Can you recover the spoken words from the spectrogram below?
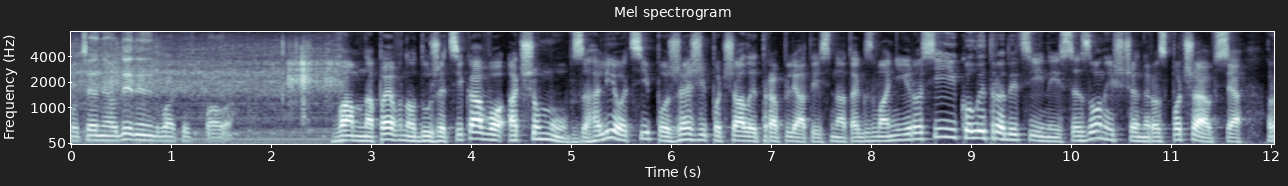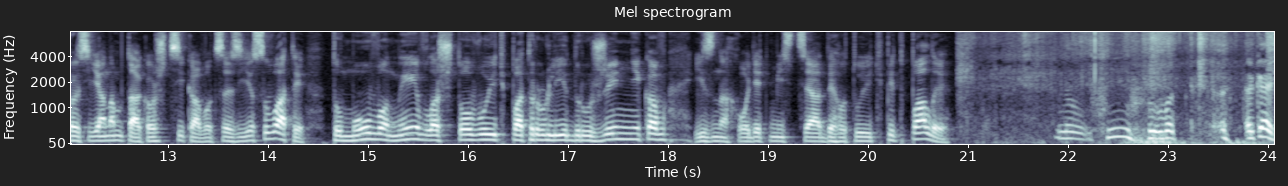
бо це не один і не два підпала. Вам напевно дуже цікаво, а чому взагалі оці пожежі почали траплятись на так званій Росії, коли традиційний сезон іще не розпочався. Росіянам також цікаво це з'ясувати, тому вони влаштовують патрулі дружинників і знаходять місця, де готують підпали. Ну, вот такая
